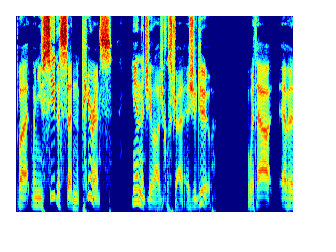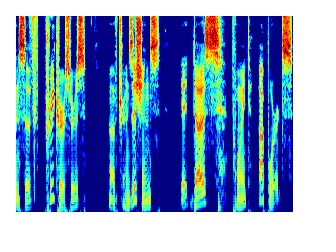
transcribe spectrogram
But when you see this sudden appearance in the geological strata, as you do, without evidence of precursors, of transitions, it does point upwards.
